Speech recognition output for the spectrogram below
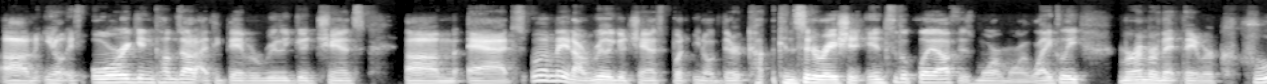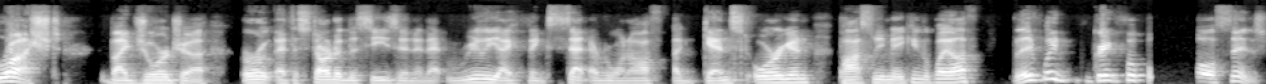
Um, you know, if Oregon comes out, I think they have a really good chance um, at, well, maybe not really good chance, but, you know, their consideration into the playoff is more and more likely. Remember that they were crushed by Georgia early, at the start of the season, and that really, I think, set everyone off against Oregon possibly making the playoff. But they've played great football since.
